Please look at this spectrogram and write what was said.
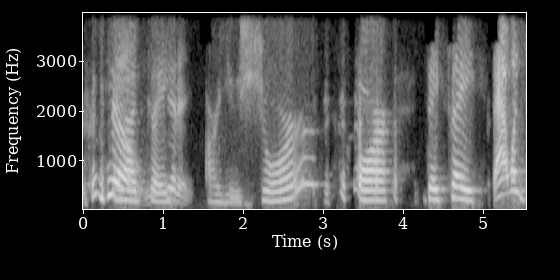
no, I'd you're say- kidding. Are you sure? or they'd say that one's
